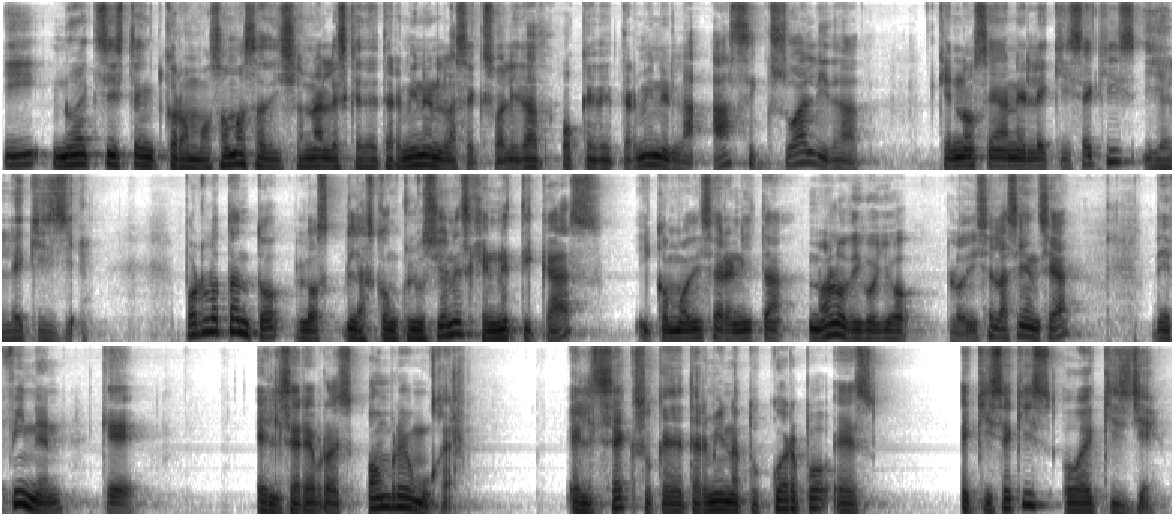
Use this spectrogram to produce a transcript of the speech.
Y no existen cromosomas adicionales que determinen la sexualidad o que determinen la asexualidad que no sean el XX y el XY. Por lo tanto, las conclusiones genéticas y como dice Arenita, no lo digo yo, lo dice la ciencia, definen que el cerebro es hombre o mujer. El sexo que determina tu cuerpo es XX o XY.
